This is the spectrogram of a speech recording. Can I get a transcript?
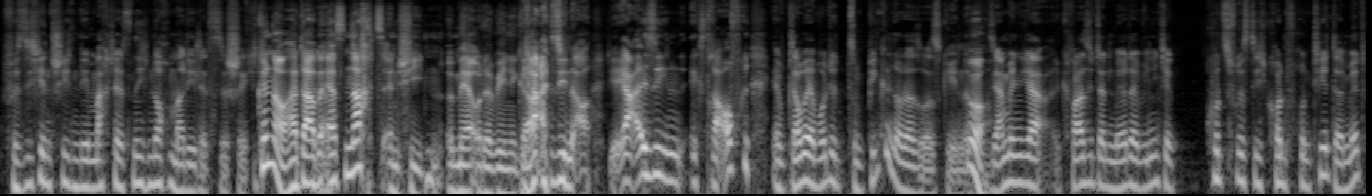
für sich entschieden, nee, macht er jetzt nicht nochmal die letzte Schicht. Genau, hat er aber erst nachts entschieden, mehr oder weniger. Ja, als sie ihn, ja, als ihn extra aufge... Ich glaube, er wollte zum Pinkeln oder sowas gehen. Ja. Sie haben ihn ja quasi dann mehr oder weniger kurzfristig konfrontiert damit.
